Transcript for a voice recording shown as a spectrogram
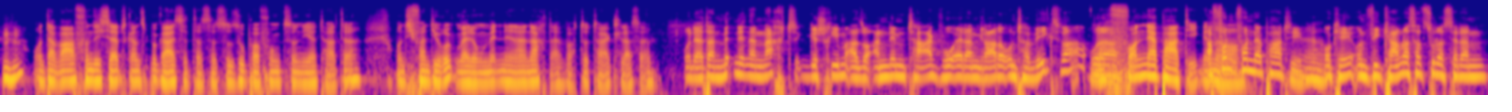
Mhm. Und da war er von sich selbst ganz begeistert, dass das so super funktioniert hatte. Und ich fand die Rückmeldung mitten in der Nacht einfach total klasse. Und er hat dann mitten in der Nacht geschrieben, also an dem Tag, wo er dann gerade unterwegs war? Oder? Von der Party, genau. Ach, von, von der Party. Ja. Okay. Und wie kam das dazu, dass er dann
